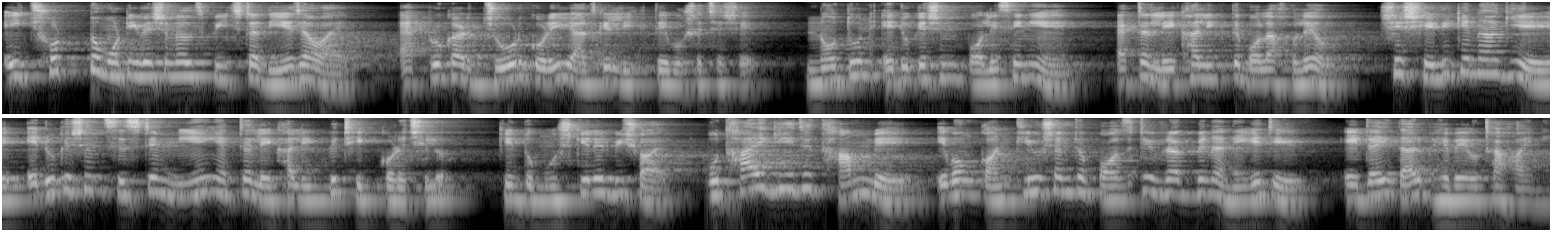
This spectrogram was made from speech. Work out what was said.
এই ছোট্ট মোটিভেশনাল স্পিচটা দিয়ে যাওয়ায় এক প্রকার জোর করেই আজকে লিখতে বসেছে সে। নতুন এডুকেশন পলিসি নিয়ে একটা লেখা লিখতে বলা হলেও সে সেদিকে না গিয়ে এডুকেশন সিস্টেম নিয়েই একটা লেখা লিখবে ঠিক করেছিল। কিন্তু মুশকিলের বিষয় কোথায় গিয়ে যে থামবে এবং কনক্লিউশনটা পজিটিভ রাখবে না নেগেটিভ এটাই তার ভেবে ওঠা হয়নি।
